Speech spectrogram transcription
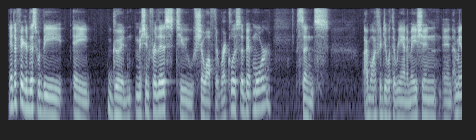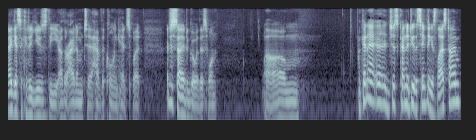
And I figured this would be a good mission for this, to show off the Reckless a bit more, since I won't have to deal with the reanimation, and I mean, I guess I could have used the other item to have the Culling Hits, but I decided to go with this one. Um, I'm gonna uh, just kind of do the same thing as last time.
